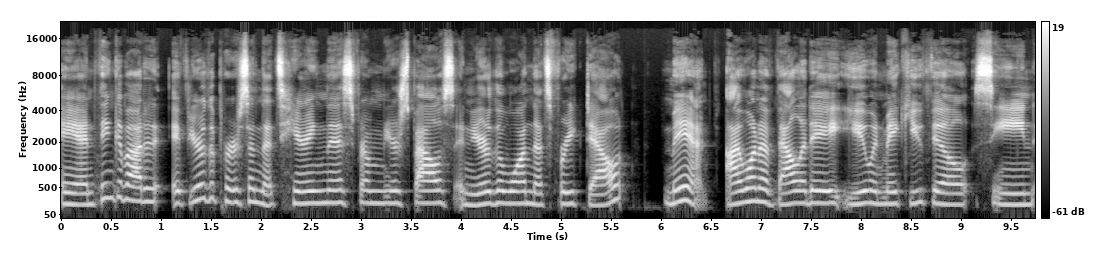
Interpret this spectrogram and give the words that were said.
And think about it if you're the person that's hearing this from your spouse and you're the one that's freaked out, man, I want to validate you and make you feel seen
